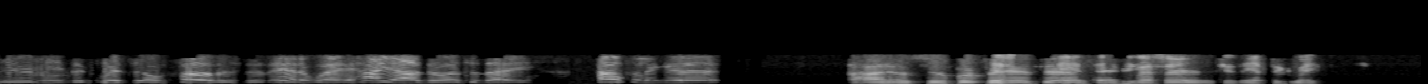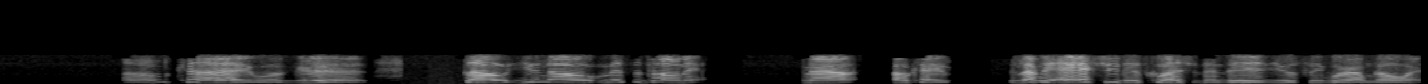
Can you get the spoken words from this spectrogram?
you need to quit your foolishness. Anyway, how y'all doing today? Hopefully good. I am super fantastic. Fantastic, yes, sir. Because they have to. Okay, well, good. So, you know, Mr. Tony, now, okay, let me ask you this question and then you'll see where I'm going.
